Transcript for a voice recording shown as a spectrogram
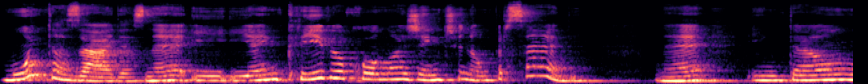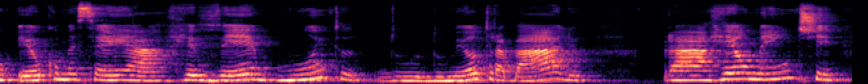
muitas áreas, né? E, e, é incrível como a gente não percebe, né? Então eu comecei a rever muito do, do meu trabalho para realmente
